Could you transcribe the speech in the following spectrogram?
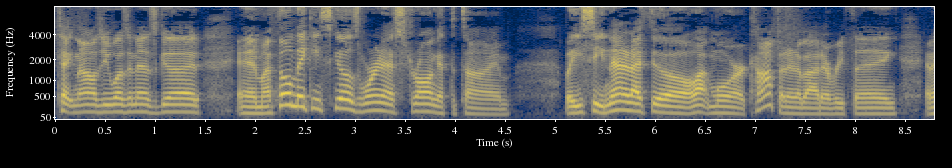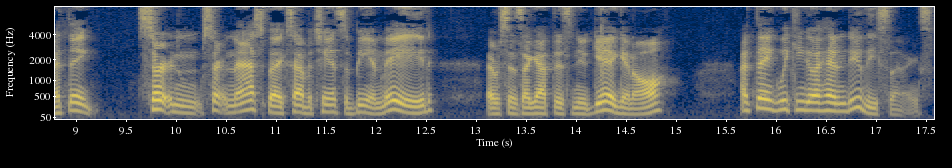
technology wasn't as good and my filmmaking skills weren't as strong at the time. But you see, now that I feel a lot more confident about everything and I think certain, certain aspects have a chance of being made ever since I got this new gig and all, I think we can go ahead and do these things.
